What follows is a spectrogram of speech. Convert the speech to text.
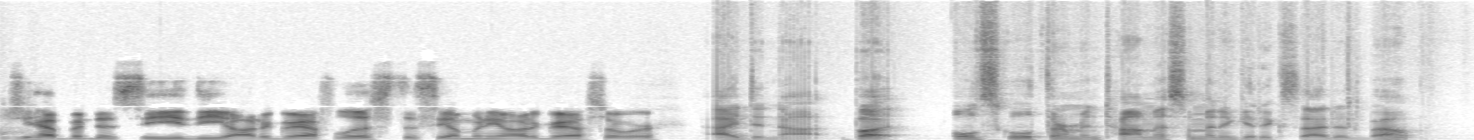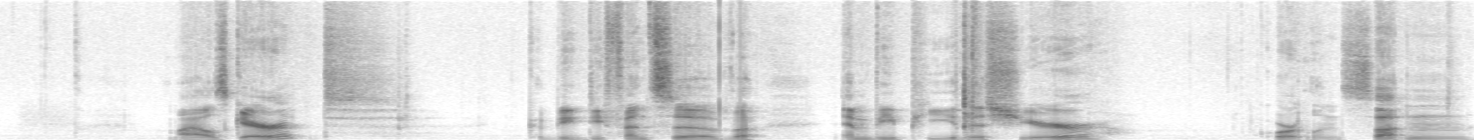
Did you happen to see the autograph list to see how many autographs there were? I did not. But old school Thurman Thomas, I'm going to get excited about. Myles Garrett could be defensive MVP this year. Courtland Sutton,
